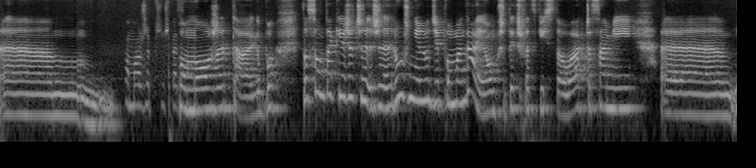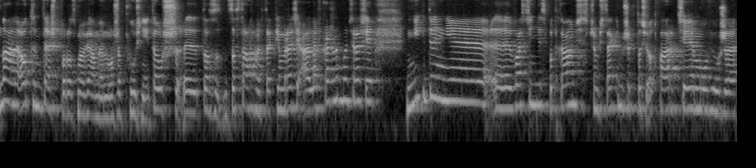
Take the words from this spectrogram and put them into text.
um, pomoże przy Pomoże, tak, bo to są takie rzeczy, że różnie ludzie pomagają przy tych szwedzkich stołach. Czasami, no ale o tym też porozmawiamy może później. To już e, to zostawmy w takim razie, ale w każdym bądź razie nigdy nie, e, właśnie nie spotkałam się z czymś takim, że ktoś otwarcie mówił, że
